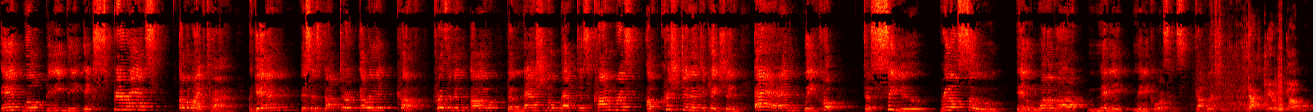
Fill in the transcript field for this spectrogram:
It will be the experience of a lifetime. Again, this is Dr. Elliot Cuff, President of the National Baptist Congress of Christian Education, and we hope to see you real soon in one of our many, many courses. God bless you. Dr. Jerry Young,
